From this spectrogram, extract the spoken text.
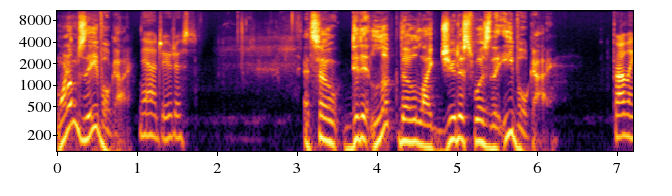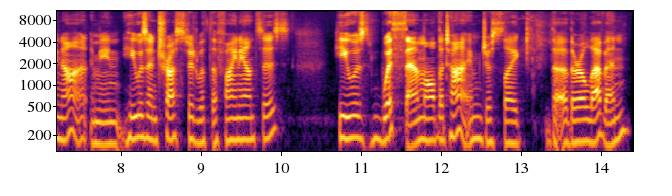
One of them's the evil guy. Yeah, Judas. And so did it look though like Judas was the evil guy? Probably not. I mean, he was entrusted with the finances. He was with them all the time, just like the other 11.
